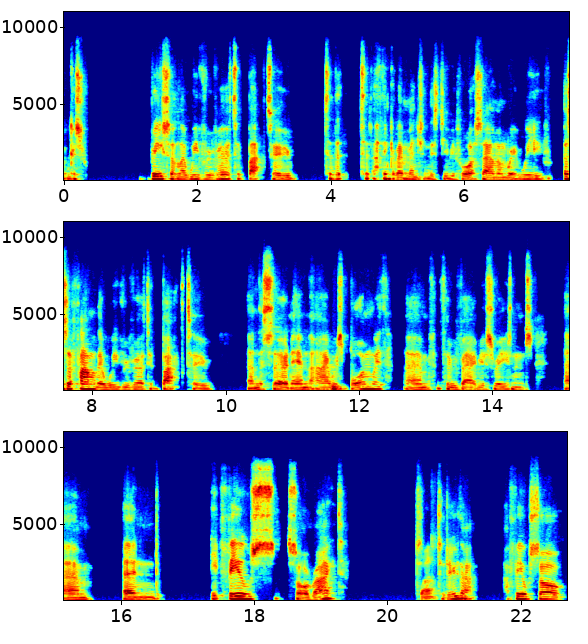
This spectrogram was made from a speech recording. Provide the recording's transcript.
because recently we've reverted back to to the to, I think I mentioned this to you before, Simon. We we as a family we've reverted back to um, the surname that I was born with um, through various reasons, um, and it feels so right wow. to do that. I feel so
